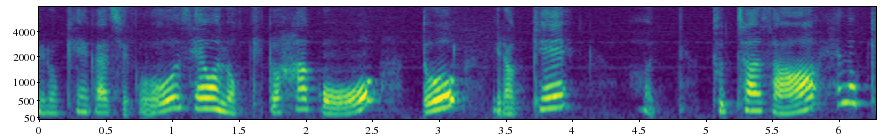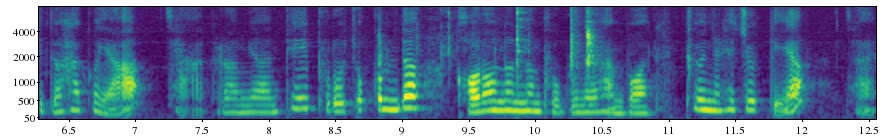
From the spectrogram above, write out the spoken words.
이렇게 해가지고 세워놓기도 하고 또 이렇게 어, 붙여서 해놓기도 하고요. 자, 그러면 테이프로 조금 더 걸어놓는 부분을 한번 표현을 해줄게요. 자,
